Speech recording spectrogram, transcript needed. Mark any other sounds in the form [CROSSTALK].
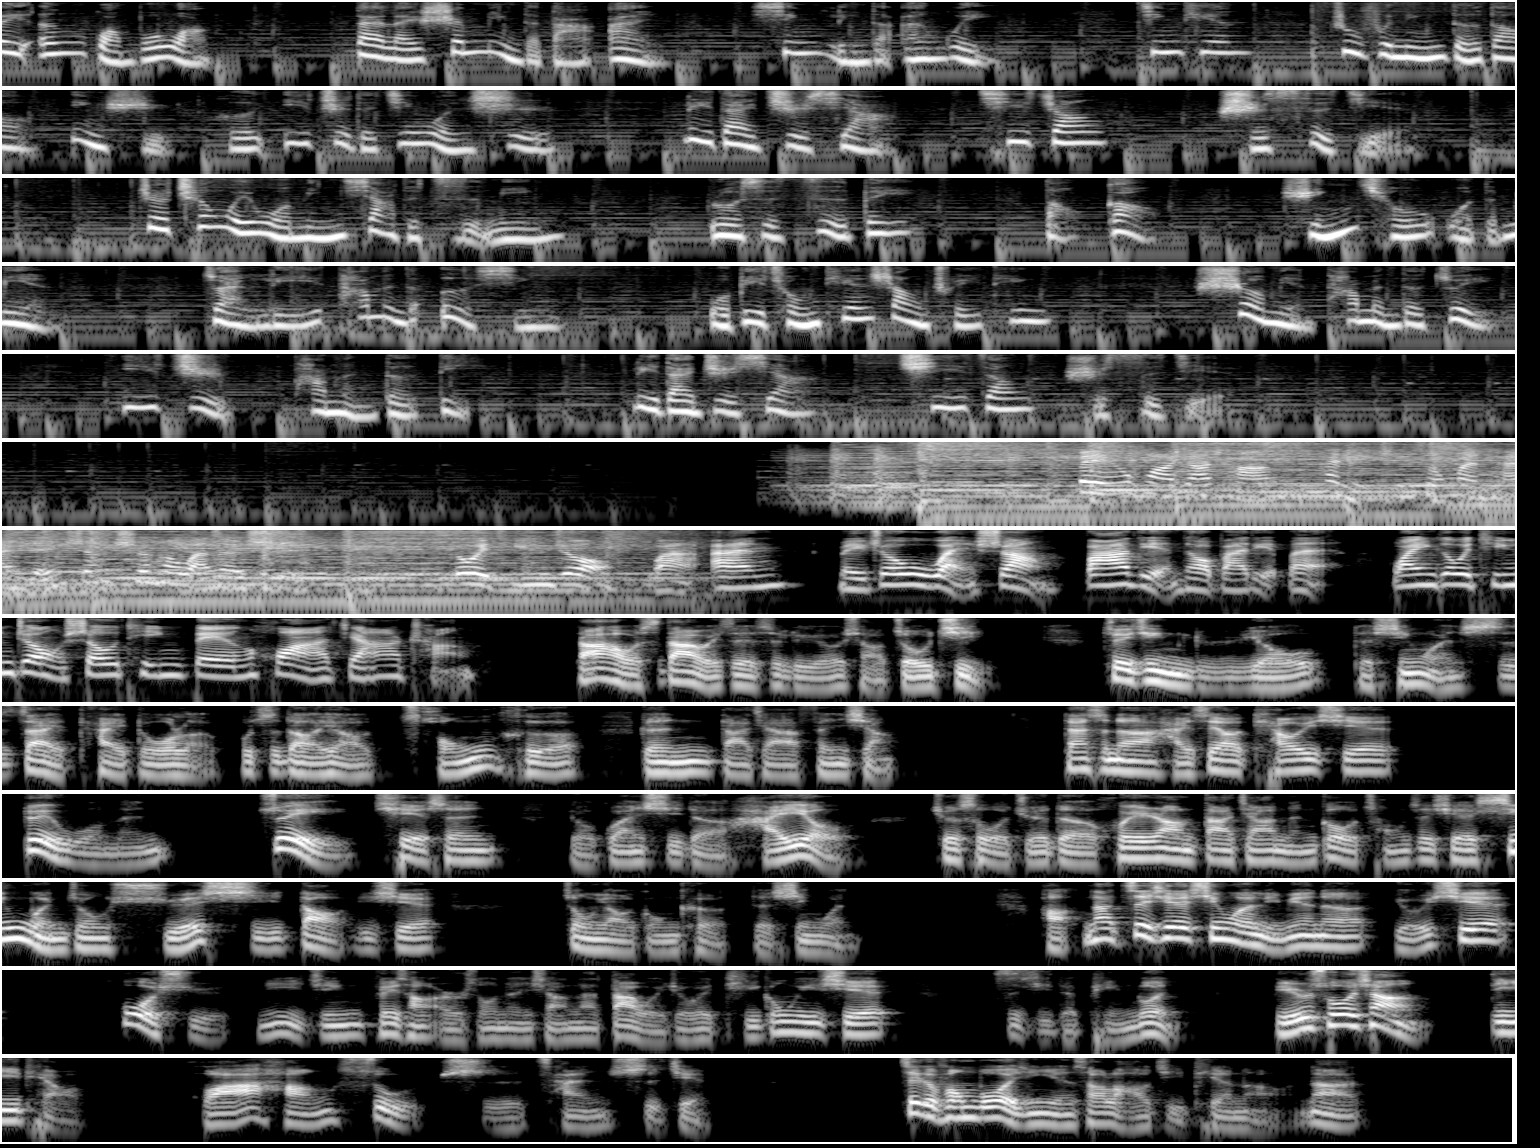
贝恩广播网，带来生命的答案，心灵的安慰。今天祝福您得到应许和医治的经文是《历代志下》七章十四节。这称为我名下的子民，若是自卑、祷告、寻求我的面，转离他们的恶行，我必从天上垂听，赦免他们的罪，医治他们的地。历代志下七章十四节。贝恩话家常，和你轻松漫谈人生吃喝玩乐事。各位听众，晚安。每周五晚上八点到八点半，欢迎各位听众收听贝恩话家常。大家好，我是大伟，这里是旅游小周记。最近旅游的新闻实在太多了，不知道要从何跟大家分享。但是呢，还是要挑一些对我们最切身有关系的，还有。就是我觉得会让大家能够从这些新闻中学习到一些重要功课的新闻。好，那这些新闻里面呢，有一些或许你已经非常耳熟能详，那大伟就会提供一些自己的评论。比如说像第一条，华航素食餐事件，这个风波已经延烧了好几天了。那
